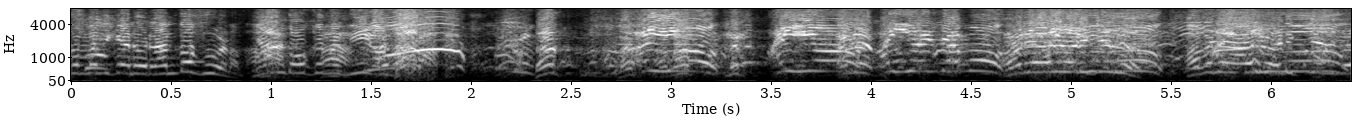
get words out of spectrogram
സമ്മതിക്കാൻ ഒരു അന്തസ് വേണം ഞാൻ നോക്കുന്നത് നീ അയ്യോ അയ്യോ അയ്യോ അയ്യോ. അവനെ ആരും അടിക്കരുത്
